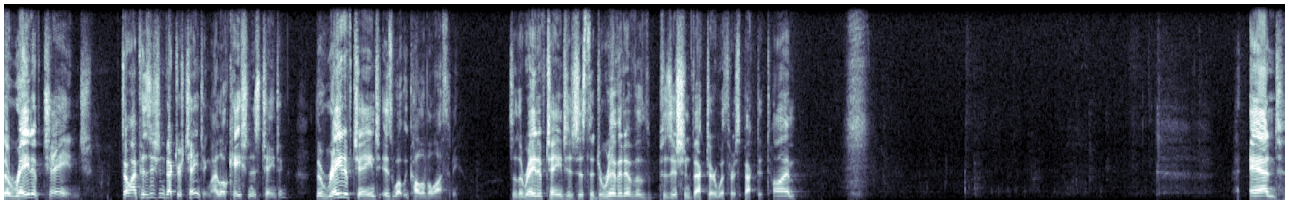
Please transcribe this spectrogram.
the rate of change, so my position vector is changing. My location is changing. The rate of change is what we call a velocity. So the rate of change is just the derivative of the position vector with respect to time. And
